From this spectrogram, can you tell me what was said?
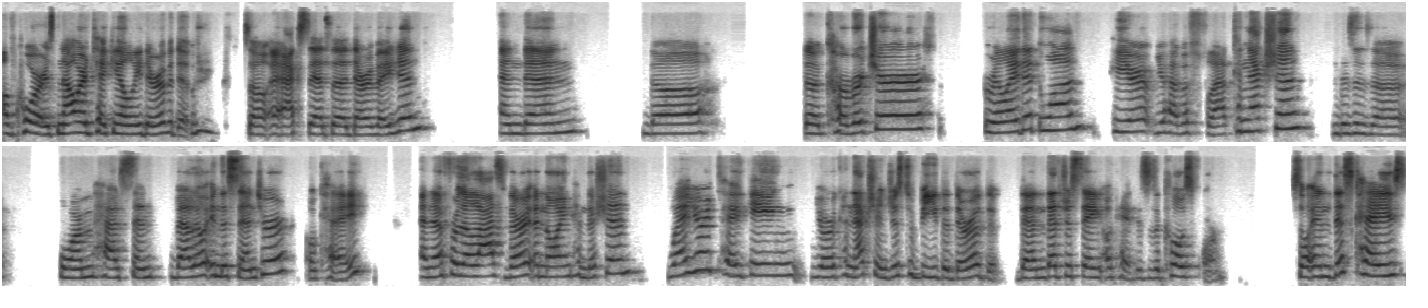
of course, now we're taking a Lie derivative. so it acts as a derivation. And then the, the curvature related one, here you have a flat connection. This is a form has sent value in the center, okay. And then for the last very annoying condition, when you're taking your connection just to be the derivative, then that's just saying, okay, this is a closed form. So in this case,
